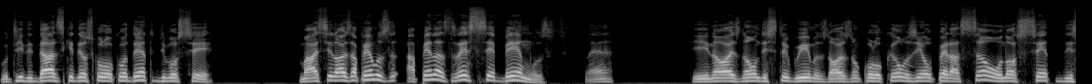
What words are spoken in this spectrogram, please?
utilidades que Deus colocou dentro de você. Mas se nós apenas, apenas recebemos, né? E nós não distribuímos, nós não colocamos em operação o nosso centro de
